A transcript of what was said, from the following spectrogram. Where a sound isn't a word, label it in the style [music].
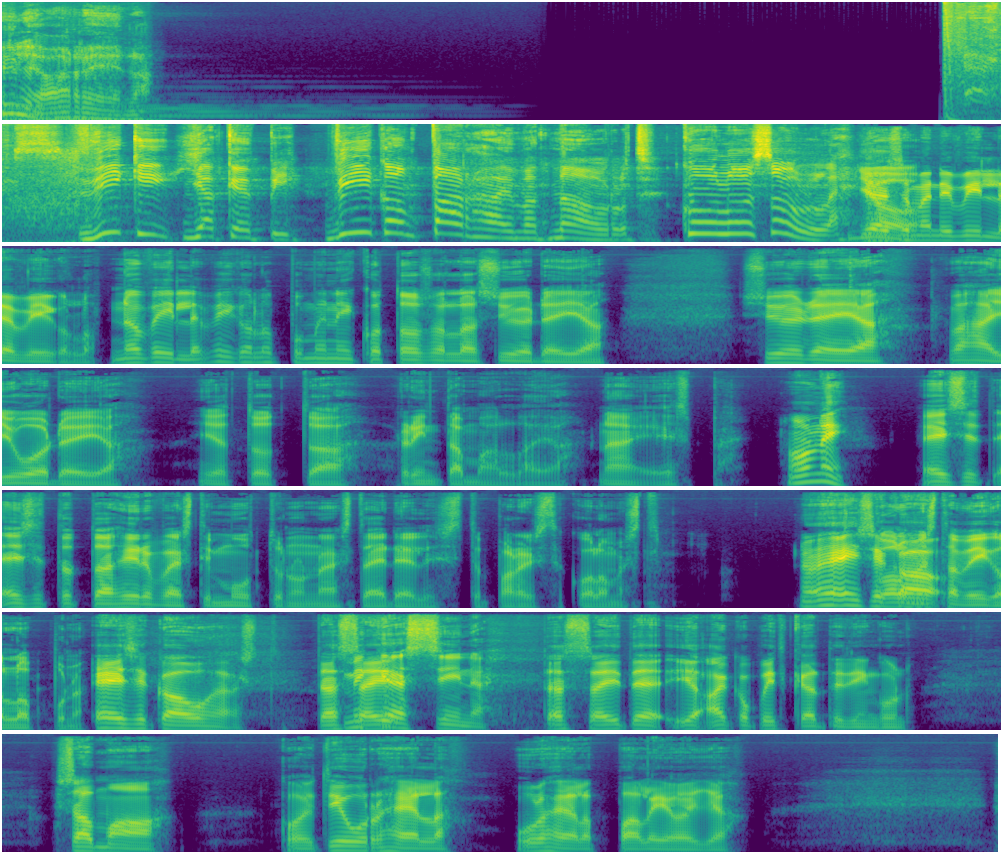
Yle Areena. Viki ja Köpi, viikon parhaimmat naurut, kuuluu sulle. Joo. Joo. se meni Ville viikolla. No Ville viikonloppu meni kotosalla syödä ja, syödä ja vähän juoda ja, ja tota, rintamalla ja näin edespäin. No niin. Ei se, ei se tota, hirveästi muuttunut näistä edellisistä parista kolmesta. No ei se, kolmesta kau- viikonloppuna. ei se kauheasti. Tässä, ei, Mikäs siinä? tässä itse ja aika pitkälti niin kuin samaa. Koiti urheilla, urheilla paljon ja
